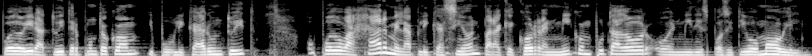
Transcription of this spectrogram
puedo ir a twitter.com y publicar un tweet o puedo bajarme la aplicación para que corra en mi computador o en mi dispositivo móvil.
